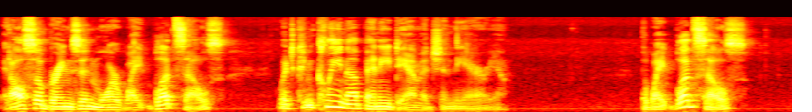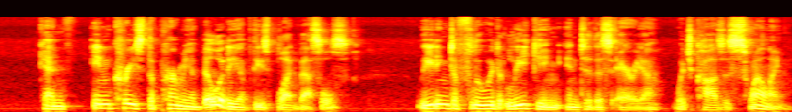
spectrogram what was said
It also brings in more white blood cells, which can clean up any damage in the area. The white blood cells can increase the permeability of these blood vessels, leading to fluid leaking into this area, which causes swelling.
